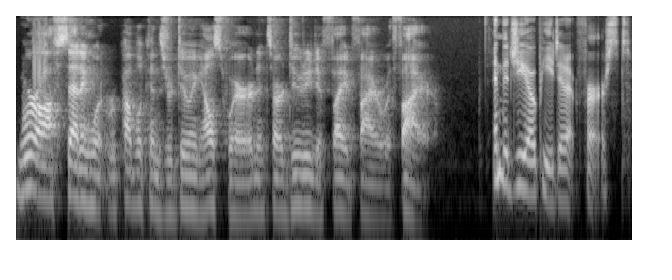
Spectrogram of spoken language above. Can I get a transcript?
we're offsetting what Republicans are doing elsewhere, and it's our duty to fight fire with fire. And the GOP did it first.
